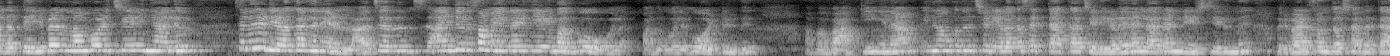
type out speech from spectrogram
അകത്തേന് വെള്ളം ഒഴിച്ചു കഴിഞ്ഞാലും ചില ചെടികളൊക്കെ അങ്ങനെയുള്ള ചെറു അതിന്റെ ഒരു സമയം കഴിഞ്ഞ് കഴിയുമ്പോൾ അത് പോകൂല അപ്പൊ അതുപോലെ പോയിട്ടുണ്ട്. അപ്പൊ ബാക്കി ഇങ്ങനെ ഇനി നമുക്കൊന്ന് ചെടികളൊക്കെ സെറ്റാക്കാം ചെടികളെ എല്ലാവരും അന്വേഷിച്ചിരുന്ന് ഒരുപാട് സന്തോഷം. അതൊക്കെ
